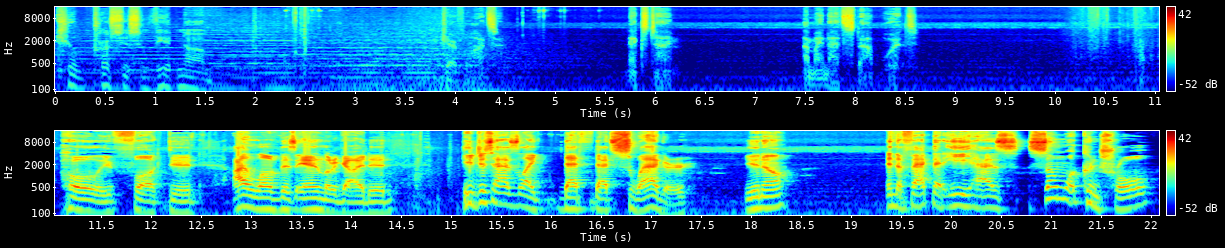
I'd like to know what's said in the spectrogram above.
Killed Perseus in Vietnam. Careful, Hudson. Next time, I might not stop Woods. Holy fuck, dude. I love this Andler guy, dude. He just has like that that swagger, you know? And the fact that he has somewhat control,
